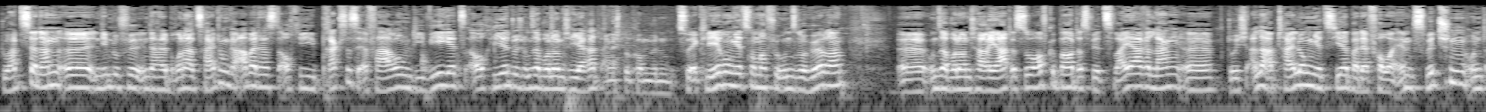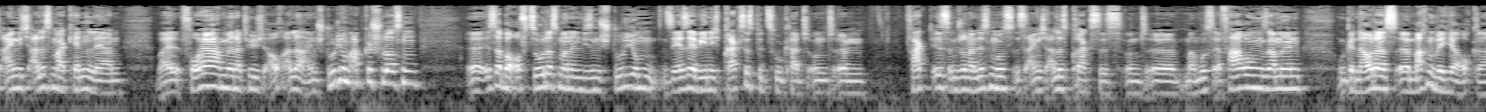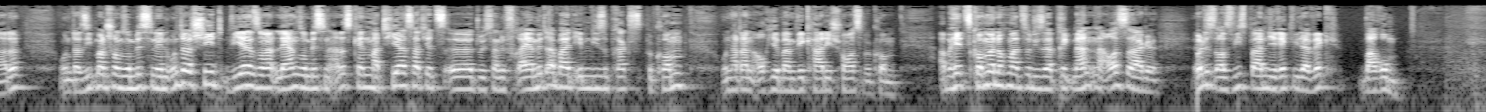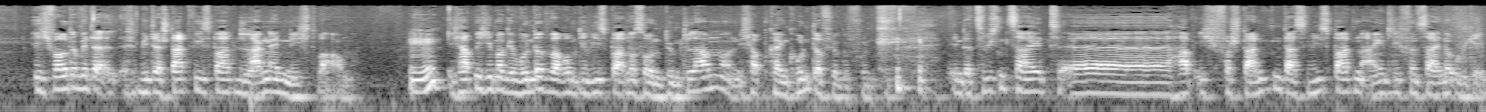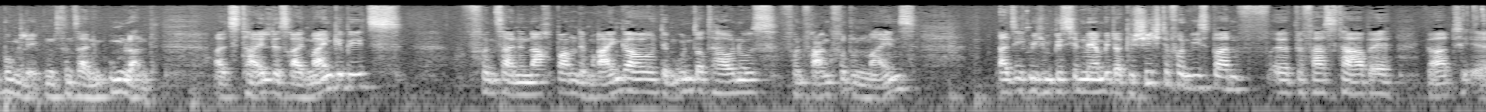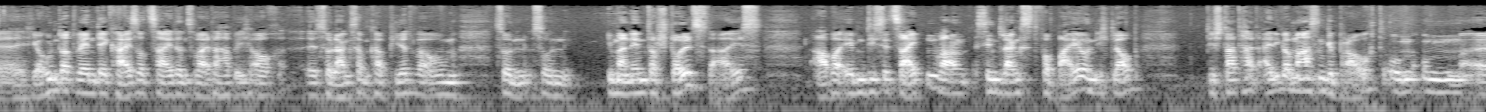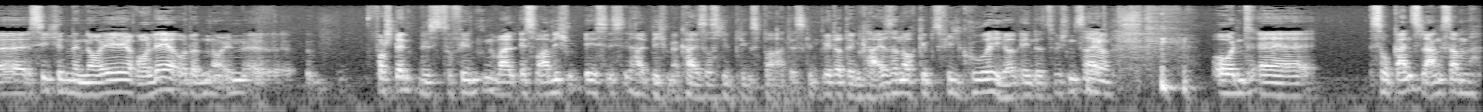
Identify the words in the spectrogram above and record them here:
Du hattest ja dann, äh, indem du für in der Heilbronner Zeitung gearbeitet hast, auch die Praxiserfahrung, die wir jetzt auch hier durch unser Volontariat eigentlich bekommen würden. Zur Erklärung jetzt nochmal für unsere Hörer. Äh, unser Volontariat ist so aufgebaut, dass wir zwei Jahre lang äh, durch alle Abteilungen jetzt hier bei der VRM switchen und eigentlich alles mal kennenlernen. Weil vorher haben wir natürlich auch alle ein Studium abgeschlossen. Äh, ist aber oft so, dass man in diesem Studium sehr, sehr wenig Praxisbezug hat. Und ähm, Fakt ist, im Journalismus ist eigentlich alles Praxis und äh, man muss Erfahrungen sammeln und genau das äh, machen wir hier auch gerade. Und da sieht man schon so ein bisschen den Unterschied. Wir so, lernen so ein bisschen alles kennen. Matthias hat jetzt äh, durch seine freie Mitarbeit eben diese Praxis bekommen und hat dann auch hier beim WK die Chance bekommen. Aber jetzt kommen wir nochmal zu dieser prägnanten Aussage. Du wolltest aus Wiesbaden direkt wieder weg. Warum? Ich wollte mit der, mit der Stadt Wiesbaden lange nicht warm. Mhm. Ich habe mich immer gewundert, warum die Wiesbadener so einen Dünkel haben und ich habe keinen Grund dafür gefunden. In der Zwischenzeit äh, habe ich verstanden, dass Wiesbaden eigentlich von seiner Umgebung lebt und von seinem Umland. Als Teil des Rhein-Main-Gebiets, von seinen Nachbarn, dem Rheingau, dem Untertaunus, von Frankfurt und Mainz. Als ich mich ein bisschen mehr mit der Geschichte von Wiesbaden äh, befasst habe, gerade äh, Jahrhundertwende, Kaiserzeit und so weiter, habe ich auch äh, so langsam kapiert, warum so ein, so ein immanenter Stolz da ist. Aber eben diese Zeiten waren, sind längst vorbei und ich glaube, die Stadt hat einigermaßen gebraucht, um, um äh, sich eine neue Rolle oder einen neuen äh, Verständnis zu finden, weil es war nicht, es ist halt nicht mehr Kaisers Lieblingsbad. Es gibt weder den Kaiser noch gibt es viel Kur hier in der Zwischenzeit. Ja. und äh, so ganz langsam,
